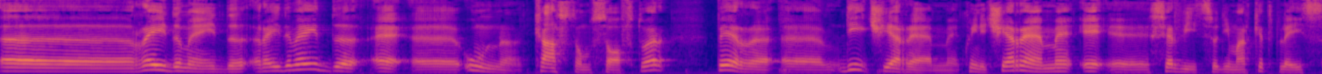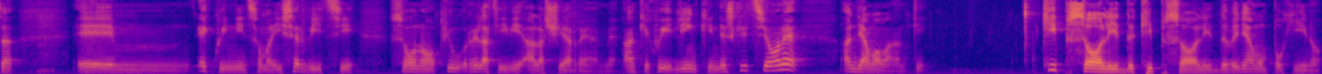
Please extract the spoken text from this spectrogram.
Eh, RaidMade, RaidMade è eh, un custom software per, eh, di CRM, quindi CRM e servizio di marketplace e, ehm, e, quindi insomma i servizi sono più relativi alla CRM. Anche qui link in descrizione, andiamo avanti. Keep Solid, Keep Solid, vediamo un pochino.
